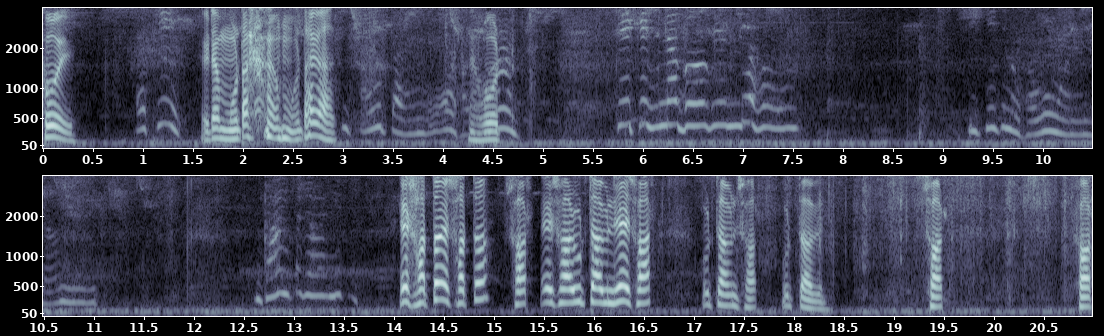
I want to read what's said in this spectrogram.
কই? এটা মোটা মোটা গাছ? হোট। শ্রীকৃষ্ণ গোবিন্দ শ্রীকৃষ্ণ ভগবানের নাম এ সত্য এ সত্য সর, এ সর, উঠতে হবে না সর, উঠতে হবে না, সর, উঠতে হবে না। সর সর।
